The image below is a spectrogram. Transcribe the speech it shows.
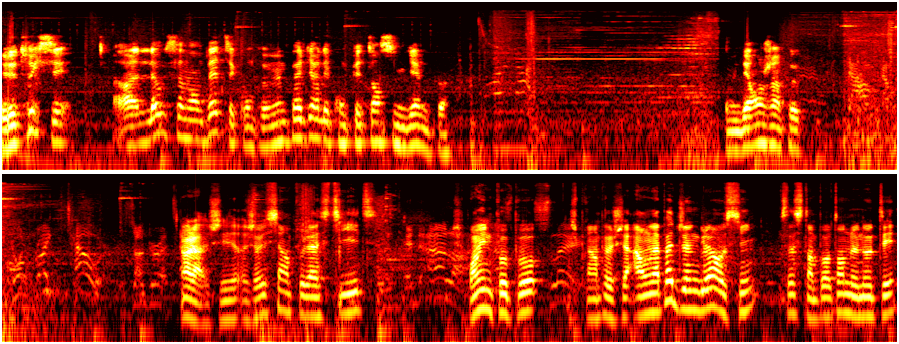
le truc c'est... Alors, là où ça m'embête c'est qu'on peut même pas lire les compétences in-game quoi. Ça me dérange un peu. Voilà, j'ai réussi un peu la stit. Je prends une popo. Je prends un peu cher. Ah, on n'a pas de jungler aussi. Ça, c'est important de le noter.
